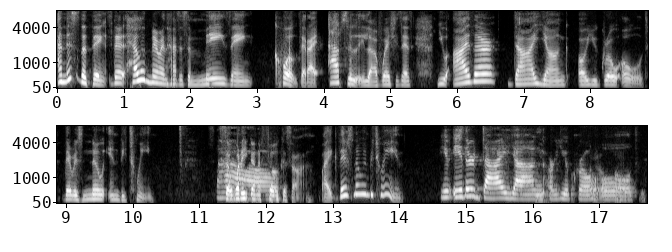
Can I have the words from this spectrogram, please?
And this is the thing that Helen Mirren has this amazing quote that I absolutely love where she says, You either die young or you grow old. There is no in between. Wow. So, what are you going to focus on? Like, there's no in between. You either die young or you grow, grow old. old.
